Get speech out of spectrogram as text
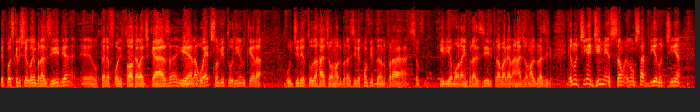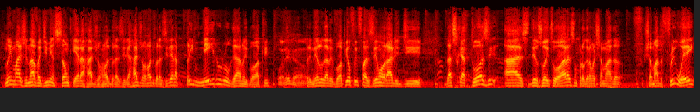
Depois que ele chegou em Brasília, eh, o telefone toca lá de casa e era o Edson Vitorino, que era o diretor da Rádio Jornal de Brasília convidando para se eu queria morar em Brasília e trabalhar na Rádio Jornal de Brasília. Eu não tinha dimensão, eu não sabia, não tinha, não imaginava a dimensão que era a Rádio Jornal de Brasília. A Rádio Jornal de Brasília era primeiro lugar no Ibope. Pô, legal. Primeiro lugar no Ibope. E eu fui fazer um horário de das 14 às 18 horas, um programa chamado chamado Freeway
